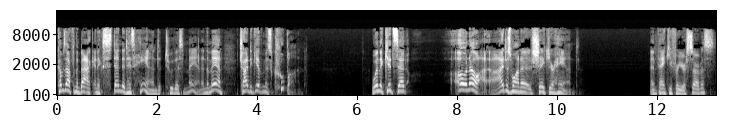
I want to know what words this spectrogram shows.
comes out from the back and extended his hand to this man, and the man tried to give him his coupon. When the kid said, Oh, no, I, I just want to shake your hand and thank you for your service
